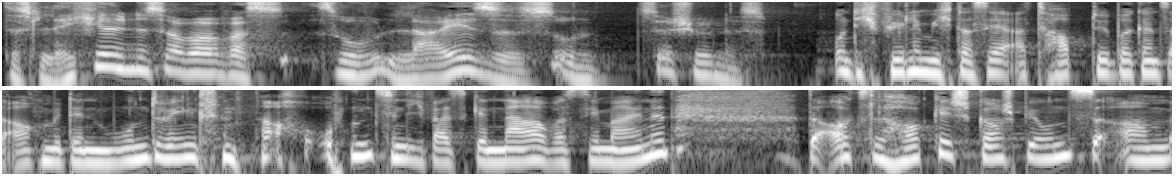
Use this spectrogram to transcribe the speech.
Das Lächeln ist aber was so Leises und sehr Schönes. Und ich fühle mich da sehr ertappt, übrigens auch mit den Mundwinkeln nach unten. Ich weiß genau, was Sie meinen. Der Axel Hacke ist Gast bei uns am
